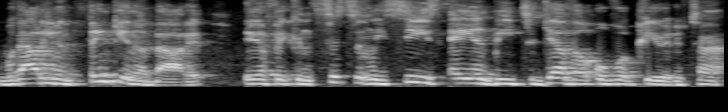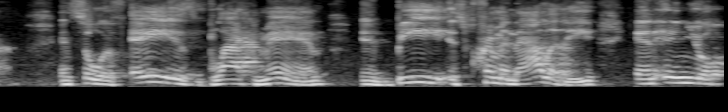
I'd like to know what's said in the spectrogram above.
without even thinking about it if it consistently sees A and B together over a period of time. And so if A is black man and B is criminality, and in your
